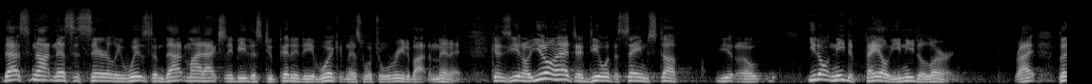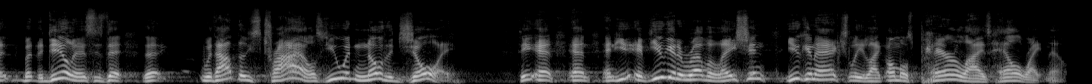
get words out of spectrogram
that's not necessarily wisdom. That might actually be the stupidity of wickedness, which we'll read about in a minute. Because you know, you don't have to deal with the same stuff. You know, you don't need to fail. You need to learn, right? But but the deal is, is that, that without these trials, you wouldn't know the joy See, and, and, and you, if you get a revelation, you can actually like almost paralyze hell right now.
